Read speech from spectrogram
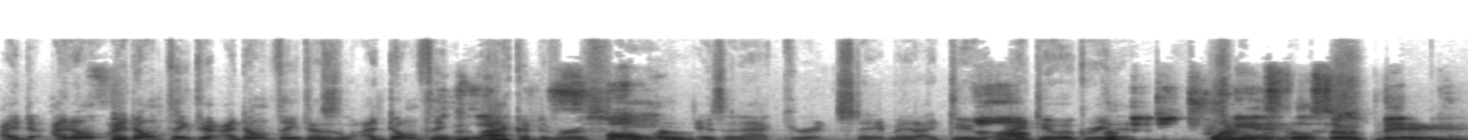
I, I don't I don't think there, I don't think there's I don't think lack of diversity smaller. is an accurate statement. I do I do agree that twenty is still smaller so big.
